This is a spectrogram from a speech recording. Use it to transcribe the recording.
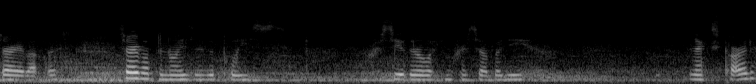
Sorry about this. Sorry about the noise. noises. The police see they're looking for somebody. Next card.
